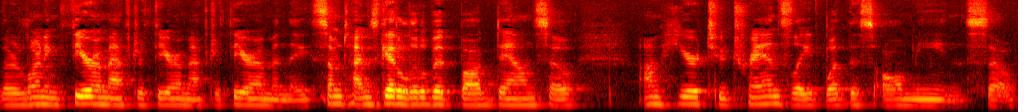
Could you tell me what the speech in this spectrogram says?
they're learning theorem after theorem after theorem and they sometimes get a little bit bogged down. So I'm here to translate what this all means. So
